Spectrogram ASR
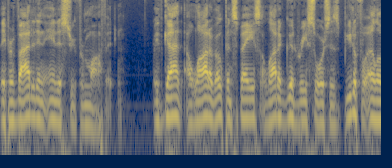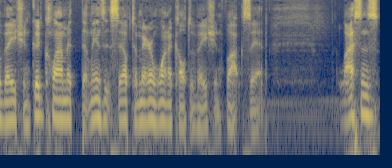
They provided an industry for Moffat. We've got a lot of open space, a lot of good resources, beautiful elevation, good climate that lends itself to marijuana cultivation, Fox said. License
